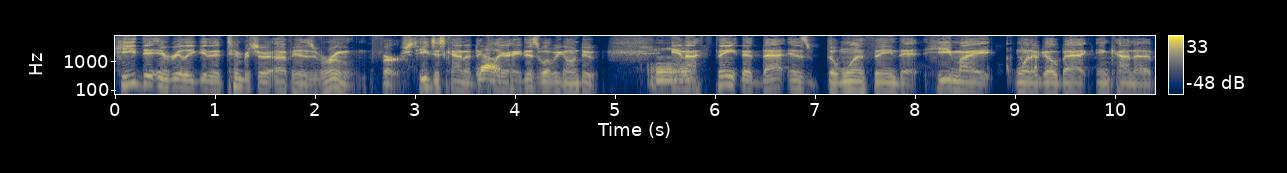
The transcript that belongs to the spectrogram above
he didn't really get a temperature of his room first. He just kind of declared, no. "Hey, this is what we're going to do." Mm-hmm. And I think that that is the one thing that he might want to go back and kind of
